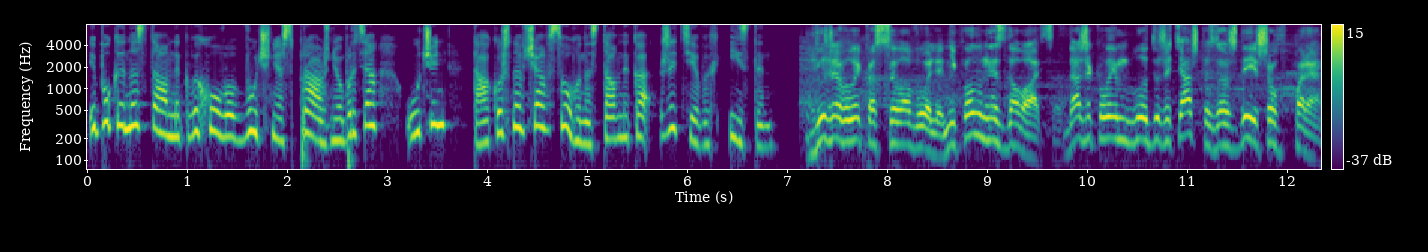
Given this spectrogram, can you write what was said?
І поки наставник виховував в учня справжнього борця, учень також навчав свого наставника життєвих істин. Дуже велика сила волі, ніколи не здавався. Навіть коли йому було дуже тяжко, завжди йшов вперед.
